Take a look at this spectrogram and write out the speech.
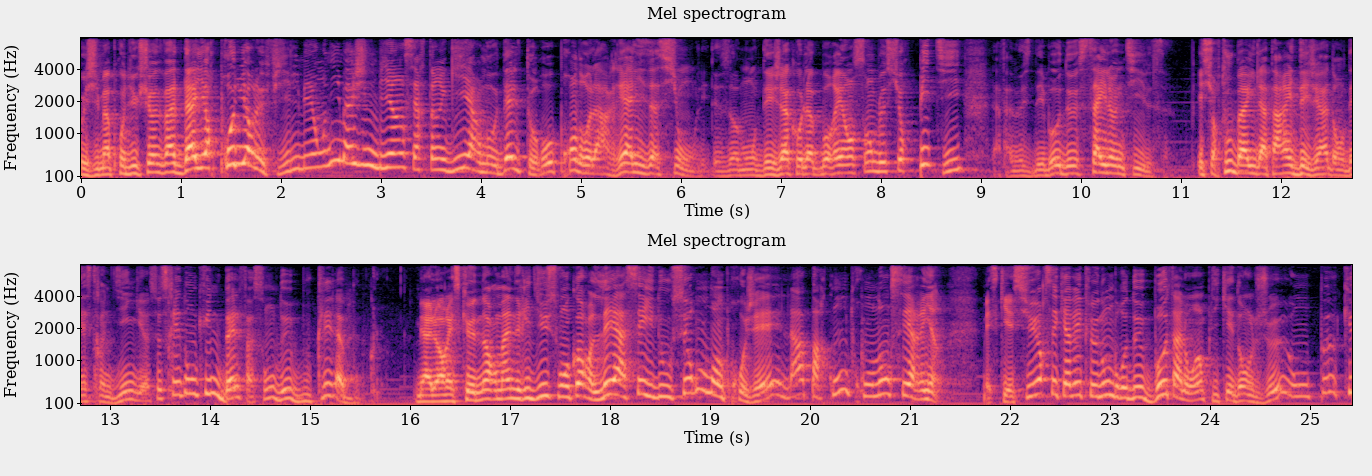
Kojima Production va d'ailleurs produire le film et on imagine bien certains Guillermo del Toro prendre la réalisation. Les deux hommes ont déjà collaboré ensemble sur Pity, la fameuse démo de Silent Hills. Et surtout, bah, il apparaît déjà dans Death Stranding, ce serait donc une belle façon de boucler la boucle. Mais alors, est-ce que Norman Reedus ou encore Léa Seydoux seront dans le projet? Là, par contre, on n'en sait rien. Mais ce qui est sûr, c'est qu'avec le nombre de beaux talents impliqués dans le jeu, on peut que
